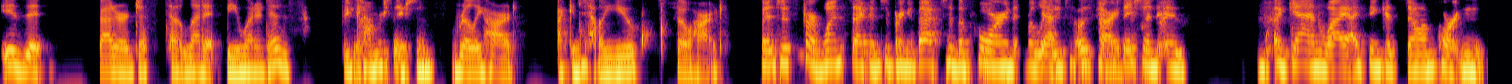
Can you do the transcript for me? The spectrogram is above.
is it better just to let it be what it is? Big Yeah. conversations. Really hard. I can tell you so hard. But just for one second to bring it back to the porn related Yes. to Oh, this conversation is again, why I think it's so important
